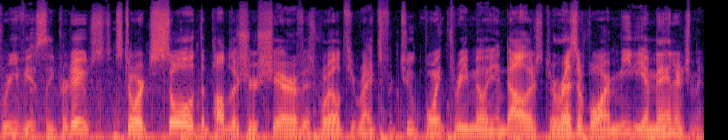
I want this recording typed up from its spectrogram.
previously produced. Storch sold the publisher's share of his royalty rights for $2.3 million to Reservoir Media Management.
